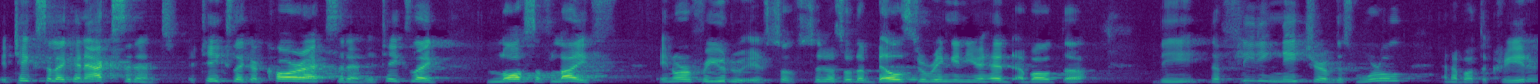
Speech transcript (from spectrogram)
It takes like an accident, it takes like a car accident, it takes like loss of life in order for you to, so, so, so the bells to ring in your head about the, the, the fleeting nature of this world and about the Creator.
